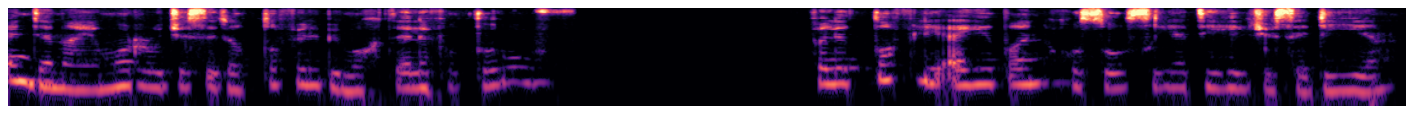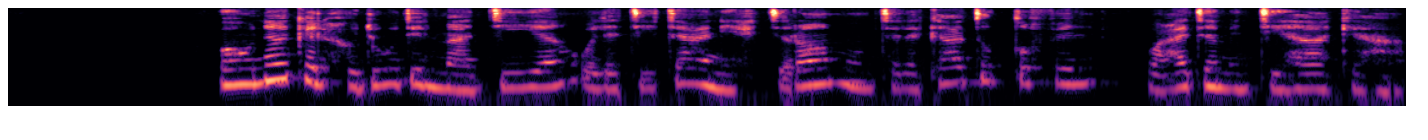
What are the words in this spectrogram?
عندما يمر جسد الطفل بمختلف الظروف فللطفل أيضًا خصوصيته الجسدية. وهناك الحدود المادية والتي تعني احترام ممتلكات الطفل وعدم انتهاكها.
